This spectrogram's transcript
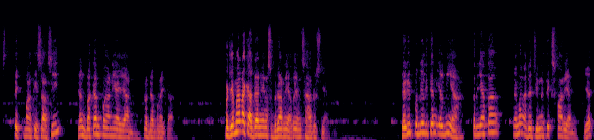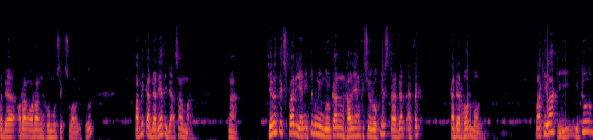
stigmatisasi, dan bahkan penganiayaan terhadap mereka. Bagaimana keadaan yang sebenarnya atau yang seharusnya? Dari penelitian ilmiah, ternyata memang ada genetik varian ya pada orang-orang homoseksual itu, tapi kadarnya tidak sama. Nah, Genetic variant itu menimbulkan hal yang fisiologis terhadap efek kadar hormon. Laki-laki itu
